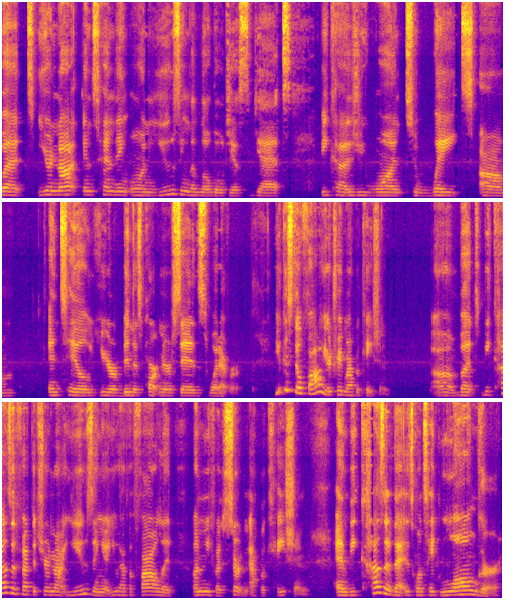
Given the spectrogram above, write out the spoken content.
but you're not intending on using the logo just yet because you want to wait um until your business partner says whatever you can still file your trademark application um, but because of the fact that you're not using it you have to file it underneath a certain application and because of that it's going to take longer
